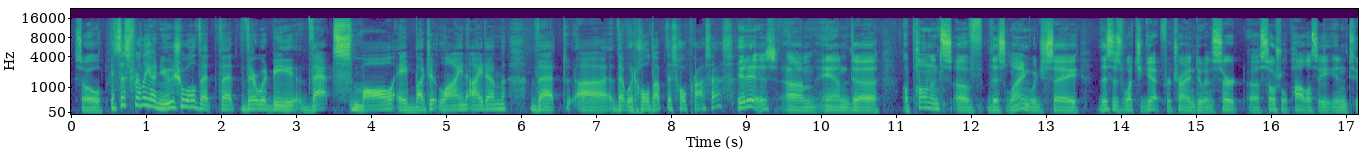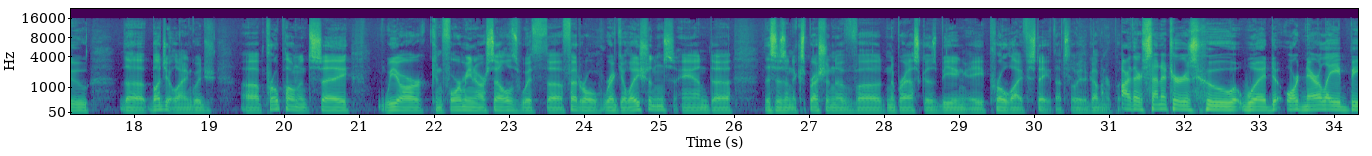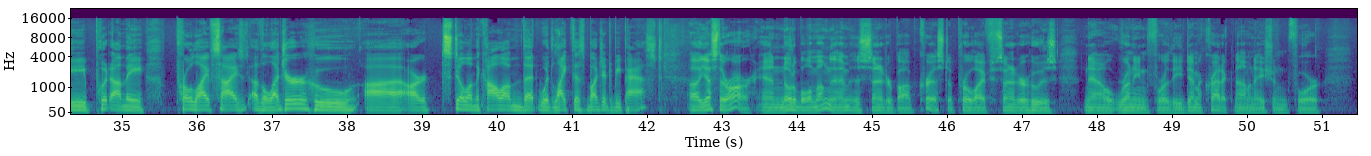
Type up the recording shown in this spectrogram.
So is this really unusual that that there would be that small a budget line item that uh, that would hold up this whole process? It is, um, and uh, opponents of this language say this is what you get for trying to insert uh, social policy into the budget language. Uh, proponents say we are conforming ourselves with uh, federal regulations and uh, this is an expression of uh, Nebraska's being a pro-life state. That's the way the governor put it. Are there senators who would ordinarily be put on the pro-life side of the ledger who uh, are still in the column that would like this budget to be passed? Uh, yes, there are, and notable among them is Senator Bob Krist, a pro-life senator who is now running for the Democratic nomination for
